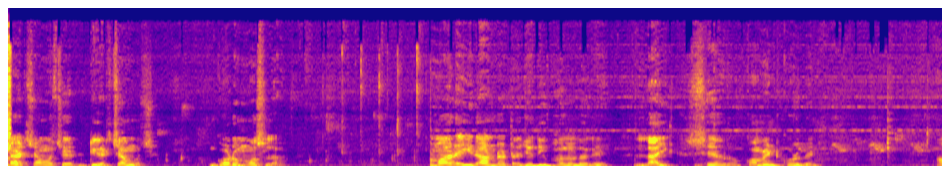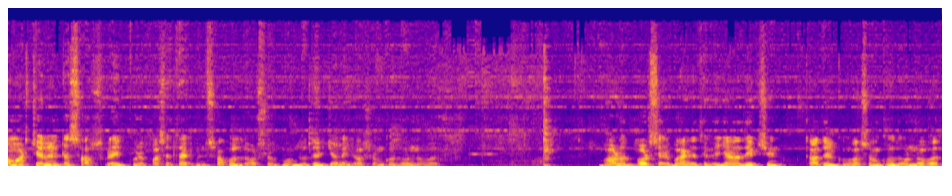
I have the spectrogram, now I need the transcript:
চার চামচের দেড় চামচ গরম মশলা। আমার এই রান্নাটা যদি ভালো লাগে লাইক শেয়ার ও কমেন্ট করবেন। আমার চ্যানেলটা সাবস্ক্রাইব করে পাশে থাকবেন। সকল দর্শক বন্ধুদের জানাই অসংখ্য ধন্যবাদ। ভারতবর্ষের বাইরে থেকে যারা দেখছেন, তাদেরকেও অসংখ্য ধন্যবাদ।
